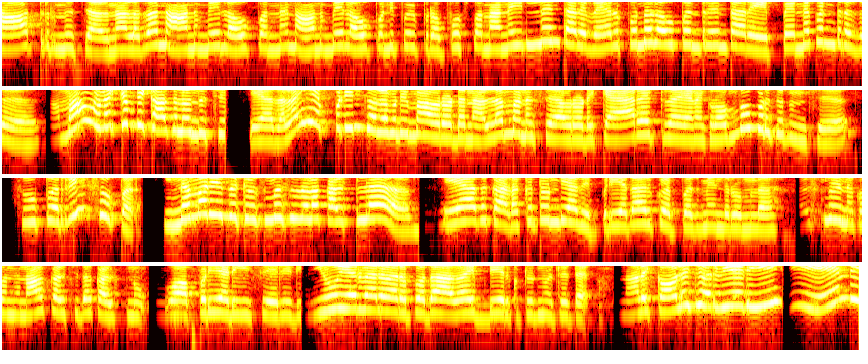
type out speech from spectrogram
தாட் இருந்துச்சு. அதனால தான் நானுமே லவ் பண்ணேன். நானுமே லவ் பண்ணி போய் ப்ரப்போஸ் பண்ணானே இல்லன்ட்டாரு. வேற பொண்ணு லவ் பண்றேன்ட்டாரு. இப்ப என்ன பண்றது? அம்மா உனக்கு எப்படி காதல் வந்துச்சு? அதெல்லாம் அவரோட நல்ல மனசு அவரோட கேரக்டர் எனக்கு ரொம்ப பிடிச்சிருந்துச்சு. சூப்பர் ரீ சூப்பர் இந்த மாதிரி இந்த கிறிஸ்மஸ் இதெல்லாம் கழட்டல? ஏ அது கடக்கட்டும்டி. அது இப்படியே தான் இருக்கும் எப்போதுமே இந்த ரூம்ல கழட்டணும் எனக்கு கொஞ்ச நாள் கழிச்சு தான் கழட்டணும். ஓ அப்படியாடி. சரிடி. நியூ இயர் வேற வரப்போதா? அதான் இப்படியே இருக்கட்டும்னு விட்டுட்டேன். நாளைக்கு காலேஜ் வருவியாடி? ஏய், ஏன்டி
